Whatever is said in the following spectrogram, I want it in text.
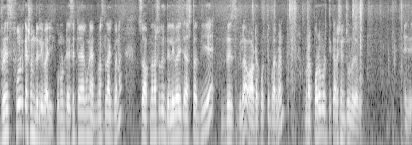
dress full cash on delivery কোনো ড্রেসের টাকা, কোনো অ্যাডভান্স লাগবে না। সো আপনারা শুধু ডেলিভারি চার্জটা দিয়ে ড্রেসগুলো অর্ডার করতে পারবেন। আমরা পরবর্তী কালেকশন চলে যাব। এই যে,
